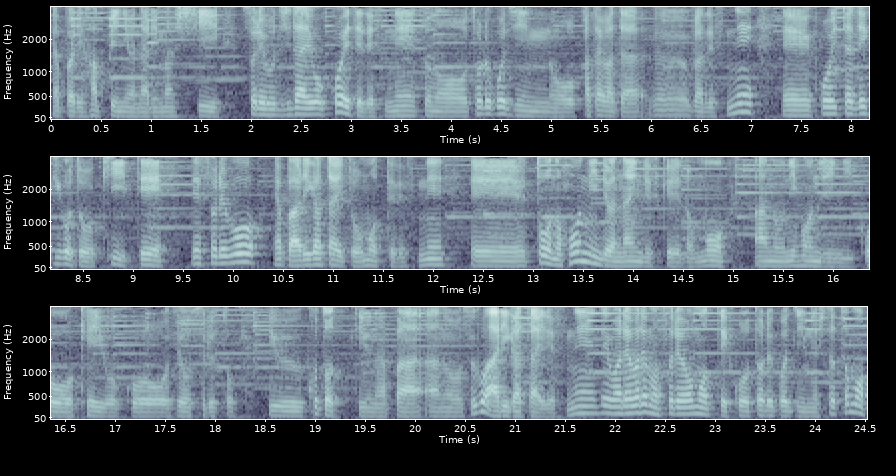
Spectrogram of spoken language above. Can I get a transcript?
やっぱりハッピーにはなりますしそれを時代を超えてですねそのトルコ人の方々がですね、えー、こういった出来事を聞いてでそれをやっぱありがたいと思ってですね、えー、当の本人ではないんですけれどもあの日本人にこう敬意をこう表するということっていうのはやっぱあのすごいありがたいですね。で我々もそれを思ってこうトルコ人の人とも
